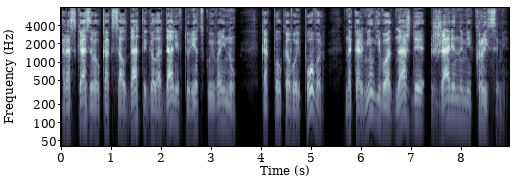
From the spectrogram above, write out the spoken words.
рассказывал, как солдаты голодали в турецкую войну, как полковой повар накормил его однажды жареными крысами.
